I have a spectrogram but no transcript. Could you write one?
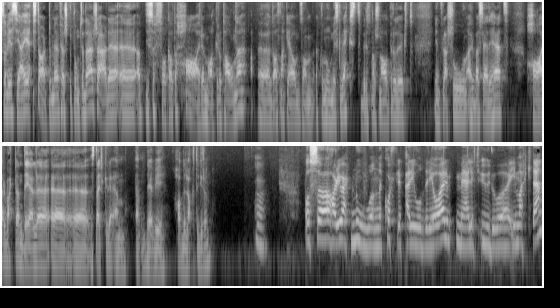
Så hvis jeg starter med første punktet der, så er det uh, at disse såkalte harde makrotallene, uh, da snakker jeg om sånn økonomisk vekst, bruttonasjonalprodukt, inflasjon, arbeidsledighet, har vært en del sterkere enn det vi hadde lagt til grunn. Mm. Og så har det jo vært noen kortere perioder i år med litt uro i markedet.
